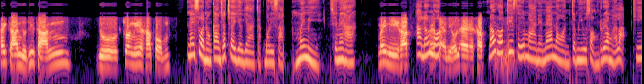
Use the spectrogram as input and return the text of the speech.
ให้การอยู่ที่ศาลอยู่ช่วงนี้ครับผม ในส่วนของการชดเชยเยียวยาจากบริษัทไม่มีใช่ไหมคะไม่มีครับอ้าวแล้วรถแต่เหลียวแลครับ แล้วรถที่ซื้อมาเนี่ยแน่นอนจะมีอยู่สองเรื่องแล้วล่ะ ที่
